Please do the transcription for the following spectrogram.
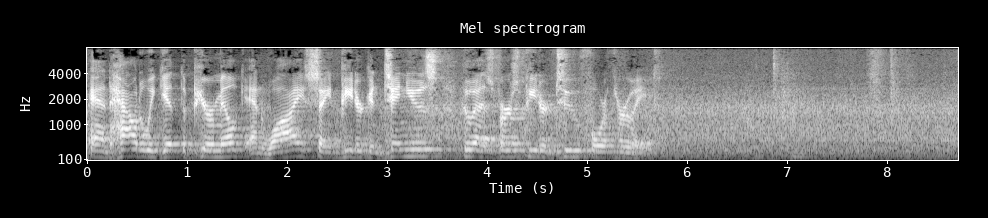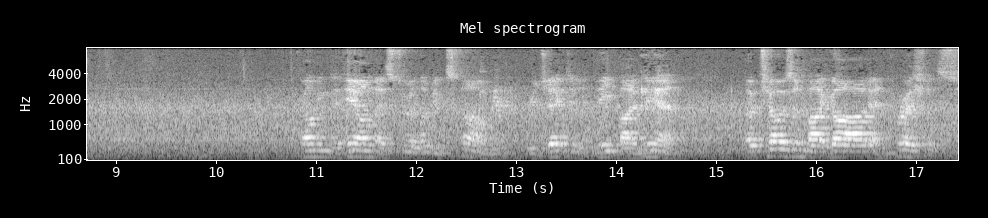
And how do we get the pure milk and why? St. Peter continues, who has 1 Peter 2 4 through 8. Coming to him as to a living stone, rejected indeed by men, but chosen by God and precious,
